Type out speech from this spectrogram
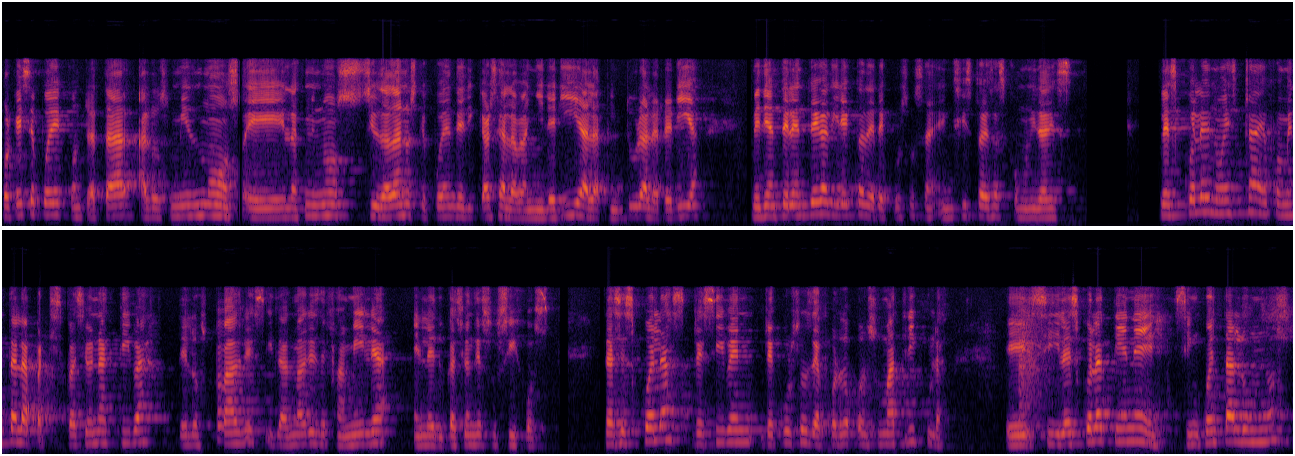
porque ahí se puede contratar a los mismos, eh, los mismos ciudadanos que pueden dedicarse a la bañilería, a la pintura, a la herrería, mediante la entrega directa de recursos, insisto, a esas comunidades. La escuela nuestra fomenta la participación activa de los padres y las madres de familia en la educación de sus hijos. Las escuelas reciben recursos de acuerdo con su matrícula. Eh, si la escuela tiene 50 alumnos,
